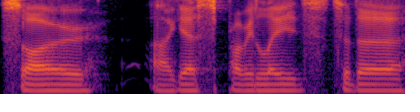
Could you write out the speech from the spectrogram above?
So I guess probably leads to the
